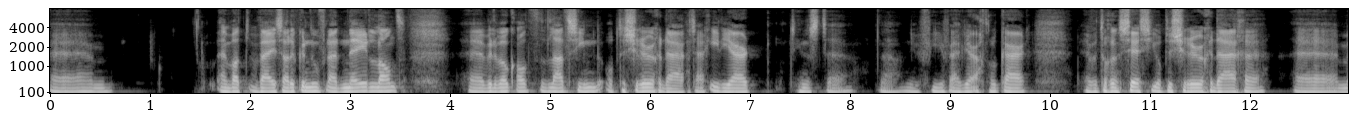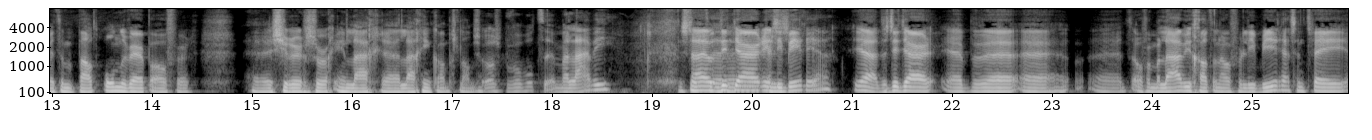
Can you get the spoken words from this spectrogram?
Um, en wat wij zouden kunnen doen vanuit Nederland, uh, willen we ook altijd laten zien op de chirurgendagen. Het eigenlijk ieder jaar sinds de nou, nu vier, vijf jaar achter elkaar, hebben we toch een sessie op de chirurgendagen uh, met een bepaald onderwerp over uh, chirurgische zorg in laag, uh, laag inkomenslanden. Zoals bijvoorbeeld Malawi? Dus nou, dat, dit jaar is, Liberia? Ja, dus dit jaar hebben we het over Malawi gehad en over Liberia. Het zijn twee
